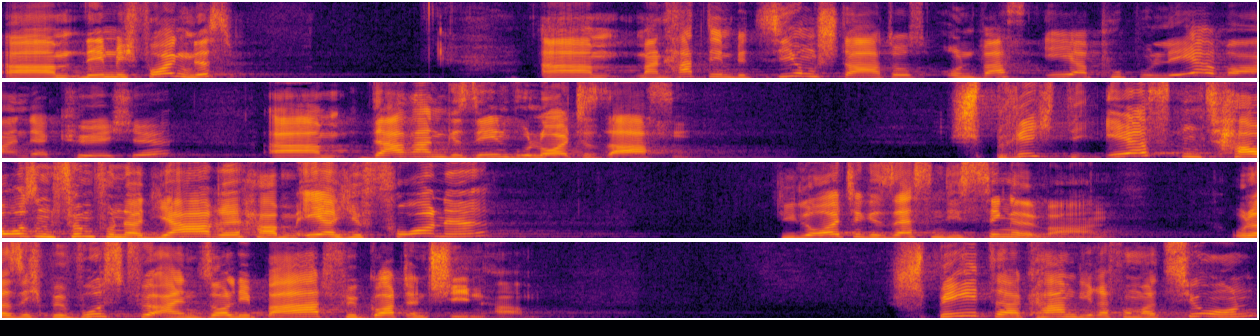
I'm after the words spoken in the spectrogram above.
ähm, nämlich Folgendes. Ähm, man hat den Beziehungsstatus und was eher populär war in der Kirche, ähm, daran gesehen, wo Leute saßen. Sprich, die ersten 1500 Jahre haben eher hier vorne die Leute gesessen, die Single waren oder sich bewusst für ein Solibat für Gott entschieden haben. Später kam die Reformation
